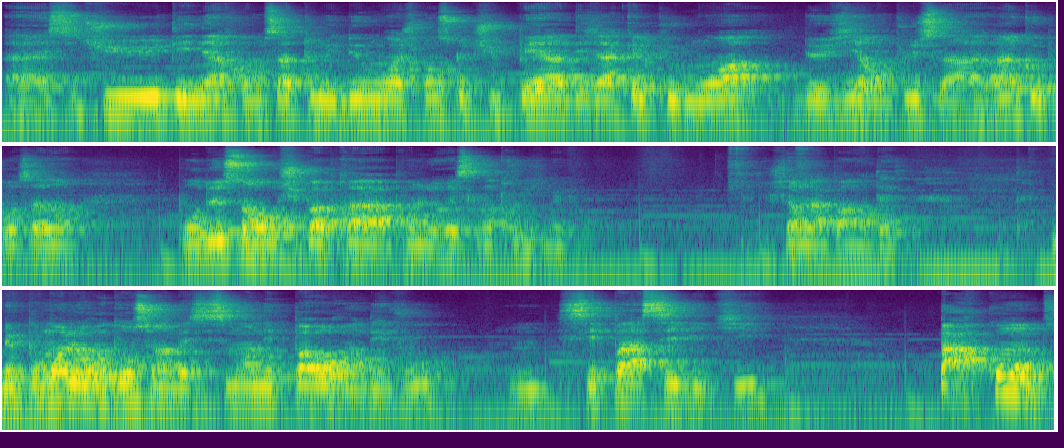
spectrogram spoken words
Euh, si tu t'énerves comme ça tous les deux mois, je pense que tu perds déjà quelques mois de vie en plus, là, rien que pour ça. pour 200 euros, je suis pas prêt à prendre le risque, entre guillemets. Je ferme la parenthèse. Mais pour moi, le retour sur investissement n'est pas au rendez-vous. C'est pas assez liquide. Par contre,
